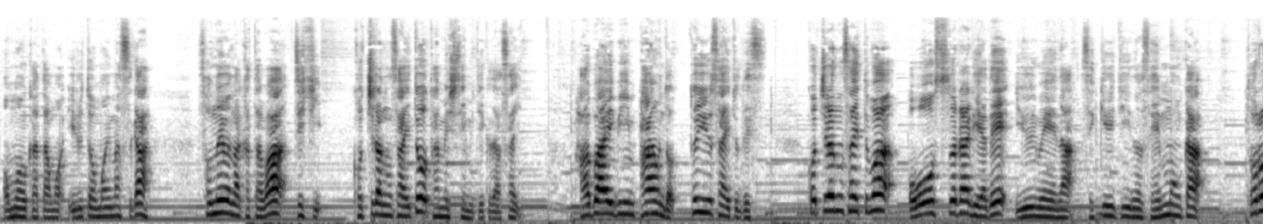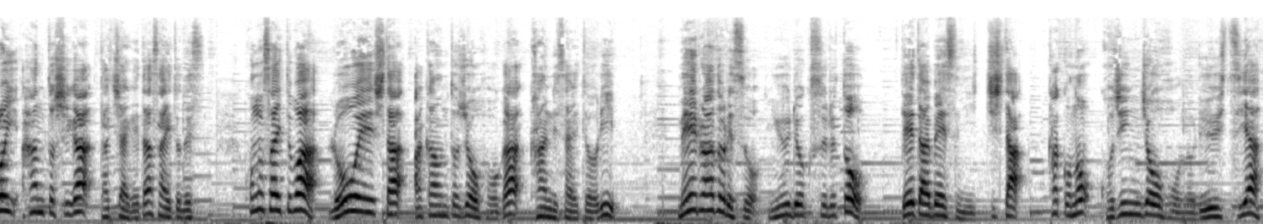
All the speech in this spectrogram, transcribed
思う方もいると思いますがそのような方はぜひこちらのサイトを試してみてください。Have I been found というサイトです。こちらのサイトはオーストラリアで有名なセキュリティの専門家トロイ・ハント氏が立ち上げたサイトです。このサイトは漏洩したアカウント情報が管理されておりメールアドレスを入力するとデータベースに一致した過去の個人情報の流出や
